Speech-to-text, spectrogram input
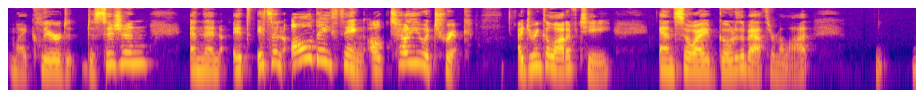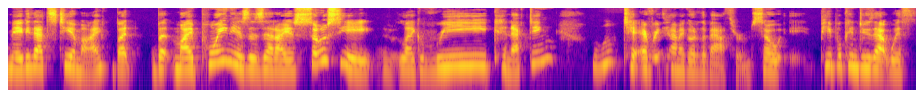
my clear d- decision and then it's it's an all day thing. I'll tell you a trick. I drink a lot of tea and so i go to the bathroom a lot. Maybe that's tmi but but my point is is that i associate like reconnecting Mhm. to every time i go to the bathroom. So eh, people can do that with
